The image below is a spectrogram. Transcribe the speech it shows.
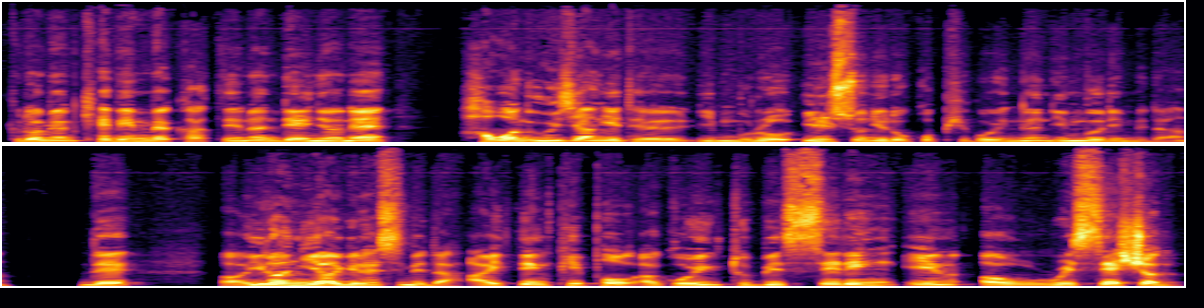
그러면 케빈 메카티는 내년에 하원 의장이 될 인물로 1순위로 꼽히고 있는 인물입니다. 근데 어, 이런 이야기를 했습니다. I think people are going to be sitting in a recession.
